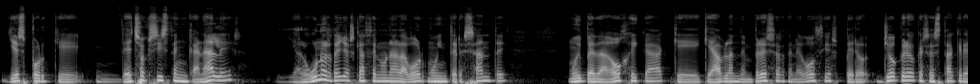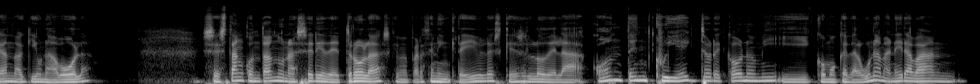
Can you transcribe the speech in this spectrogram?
Y es porque, de hecho, existen canales, y algunos de ellos que hacen una labor muy interesante, muy pedagógica, que, que hablan de empresas, de negocios, pero yo creo que se está creando aquí una bola se están contando una serie de trolas que me parecen increíbles, que es lo de la Content Creator Economy y como que de alguna manera van,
